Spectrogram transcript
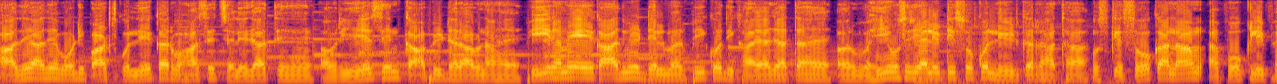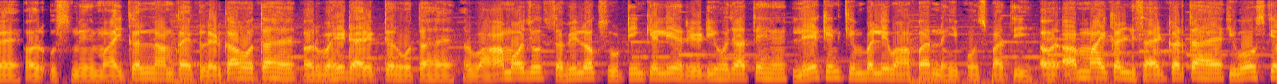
आधे आधे बॉडी पार्ट्स को लेकर वहाँ से चले जाते हैं। और ये सीन काफ़ी डरावना है। फिर हमें एक आदमी डेल मर्फी को दिखाया जाता है और वही उस रियलिटी शो को लीड कर रहा था। उसके शो का नाम अपोक्लिप है और उसमें माइकल नाम का एक लड़का होता है और वही डायरेक्टर होता है। और वहाँ मौजूद सभी लोग शूटिंग के लिए रेडी हो जाते हैं, लेकिन किम्बली वहाँ पर नहीं पहुँच पाती। और अब माइकल डिसाइड करता है कि वो उसके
